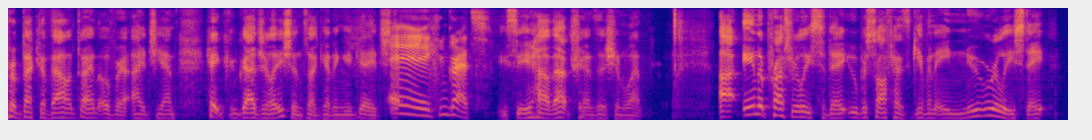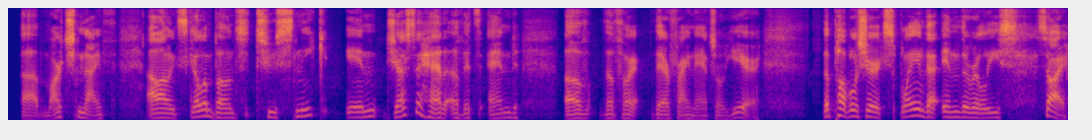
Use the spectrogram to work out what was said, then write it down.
Rebecca Valentine over at IGN. Hey, congratulations on getting engaged. Hey, congrats! You see how that transition went. Uh, in a press release today, Ubisoft has given a new release date, uh, March 9th, allowing Skull and Bones to sneak in just ahead of its end of the their financial year. The publisher explained that in the release, sorry,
